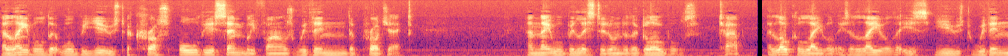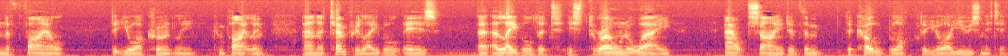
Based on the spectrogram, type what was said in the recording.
a label that will be used across all the assembly files within the project and they will be listed under the globals tab. A local label is a label that is used within the file that you are currently compiling and a temporary label is a, a label that is thrown away outside of the, the code block that you are using it in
